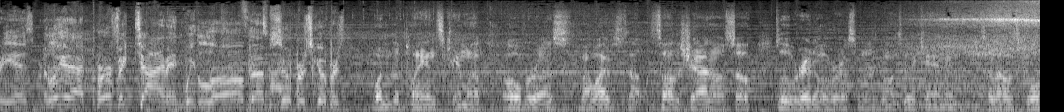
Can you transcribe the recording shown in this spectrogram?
There he is. Look at that perfect timing. We love them Super Scoopers. One of the planes came up over us. My wife saw, saw the shadow, so flew right over us when we were going through the canyon. So that was cool.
